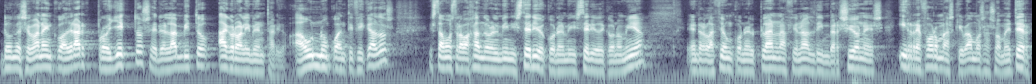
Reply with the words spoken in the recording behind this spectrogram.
donde se van a encuadrar proyectos en el ámbito agroalimentario, aún no cuantificados. Estamos trabajando en el Ministerio con el Ministerio de Economía en relación con el Plan Nacional de Inversiones y Reformas que vamos a someter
